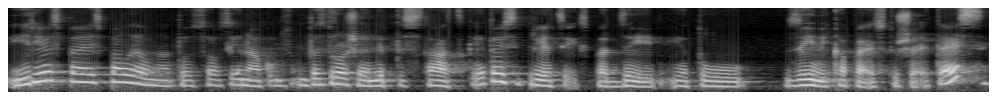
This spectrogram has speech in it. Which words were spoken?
ir iespējas palielināt tos savus ienākumus. Un tas droši vien ir tas stāsts, ka, ja tu esi priecīgs par dzīvi, ja tu zini, kāpēc tu šeit esi,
